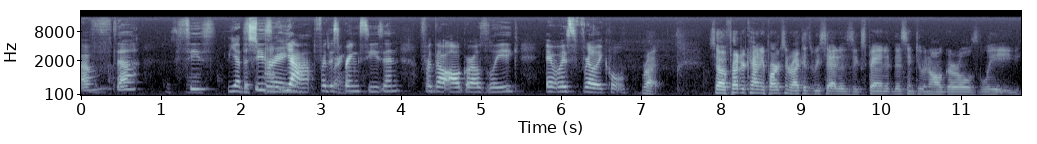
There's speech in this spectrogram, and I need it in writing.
of the season. Yeah, the season. spring. Yeah, for the Spring. spring season for the all girls league. It was really cool. Right. So Frederick County Parks and Rec, as we said, has expanded this into an all-girls league.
